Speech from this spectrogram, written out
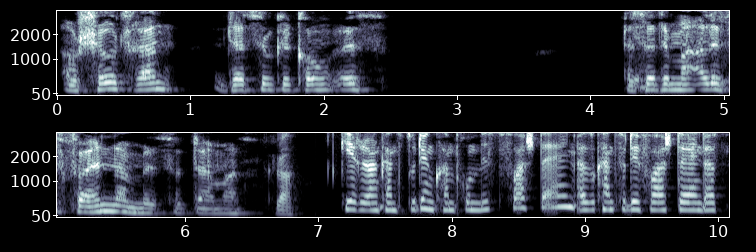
auch schon dran dazu gekommen ist, das ja. hätte man alles verändern müssen damals. Klar. Gerion, kannst du den Kompromiss vorstellen? Also kannst du dir vorstellen, dass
